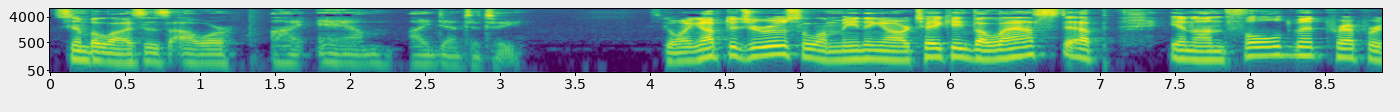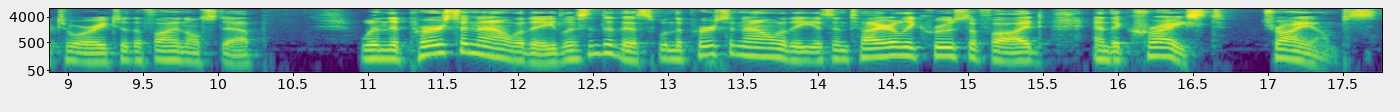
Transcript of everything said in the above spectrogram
symbolizes our I am identity. He's going up to Jerusalem, meaning our taking the last step in unfoldment preparatory to the final step, when the personality, listen to this, when the personality is entirely crucified and the Christ triumphs,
